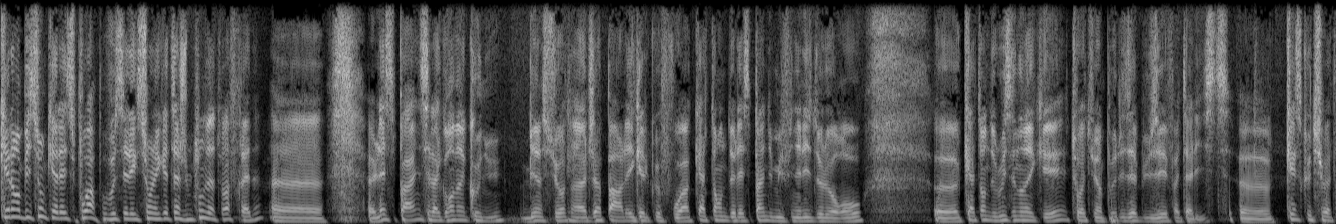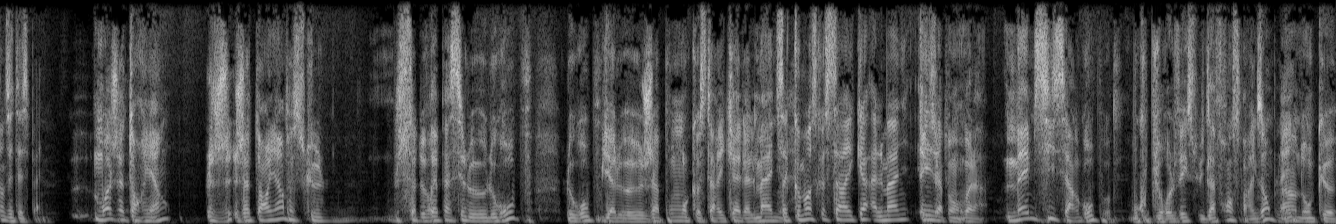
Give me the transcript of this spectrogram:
Quelle ambition, quel espoir pour vos sélections les gars? Je me tourne à toi Fred. Euh, L'Espagne, c'est la grande inconnue, bien sûr. Tu en as déjà parlé quelques fois. Qu'attendre de l'Espagne, demi-finaliste de l'Euro? Qu'attendre de Luis Enrique? Toi, tu es un peu désabusé, fataliste. Qu'est-ce que tu attends de cette Espagne? Moi, j'attends rien. J'attends rien parce que ça devrait passer le, le groupe, le groupe où il y a le Japon, Costa Rica et l'Allemagne. Ça commence Costa Rica, Allemagne et Japon. voilà. Même si c'est un groupe beaucoup plus relevé que celui de la France, par exemple. hein, donc, euh,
